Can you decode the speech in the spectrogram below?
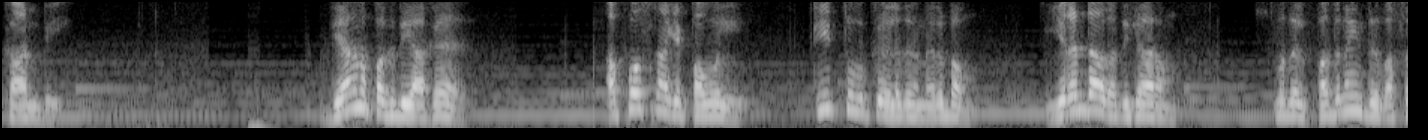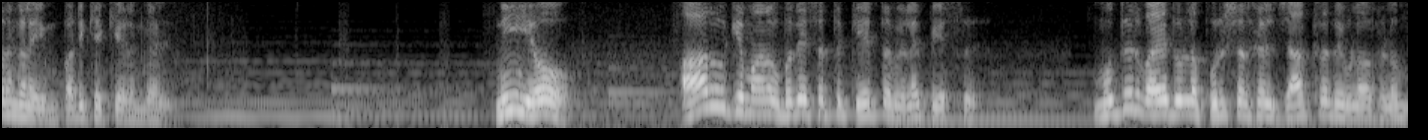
காண்பி. தியான பகுதியாக அப்போஸ் நாகி பவுல் தீத்துவுக்கு எழுதின நிருபம் இரண்டாவது அதிகாரம் முதல் பதினைந்து வசனங்களையும் படிக்க கேளுங்கள். நீயோ ஆரோக்கியமான உபதேசத்துக்கு ஏற்றவைகளை பேசு. முதிர் வயதுள்ள புருஷர்கள் ஜாக்கிரதை உள்ளவர்களும்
